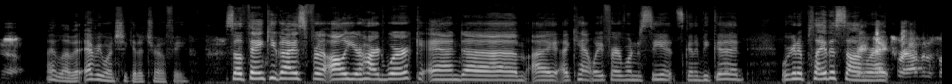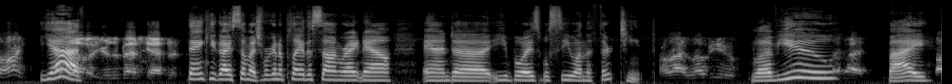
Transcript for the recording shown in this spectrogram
Yeah. I love it. Everyone should get a trophy. So thank you guys for all your hard work, and um, I, I can't wait for everyone to see it. It's going to be good. We're going to play the song right. Thanks for having us on. Yeah. Love it. You're the best, Cathryn. Thank you guys so much. We're going to play the song right now, and uh, you boys will see you on the 13th. All right, love you. Love you. Bye. Bye.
